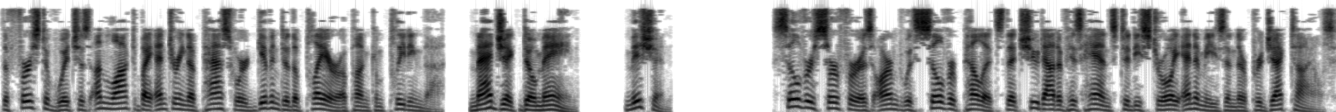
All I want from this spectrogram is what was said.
the first of which is unlocked by entering a password given to the player upon completing the «Magic Domain» mission. Silver Surfer is armed with silver pellets that shoot out of his hands to destroy enemies and their projectiles.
